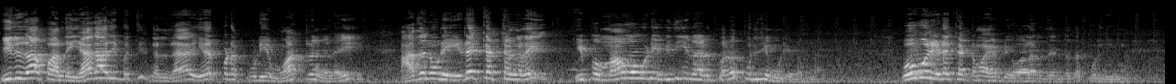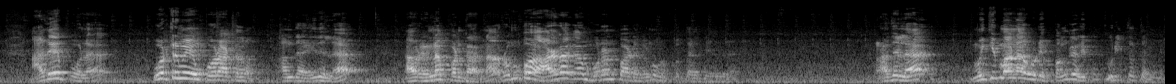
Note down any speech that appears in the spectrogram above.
இதுதான் இப்போ அந்த ஏகாதிபத்தியங்களில் ஏற்படக்கூடிய மாற்றங்களை அதனுடைய இடைக்கட்டங்களை இப்போ மாவோடைய விதியில் அடிப்படை புரிஞ்சுக்க முடியும் ஒவ்வொரு இடைக்கட்டமாக எப்படி வளருதுன்றதை புரிஞ்சுக்க முடியும். அதே போல் ஒற்றுமையும் போராட்டம் அந்த இதில் அவர் என்ன பண்ணுறாருன்னா ரொம்ப அழகாக முரண்பாடுகள்னு ஒரு புத்தகத்தை எழுதுறார். அதில் முக்கியமான அவருடைய பங்களிப்பு குறித்த தன்மை.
